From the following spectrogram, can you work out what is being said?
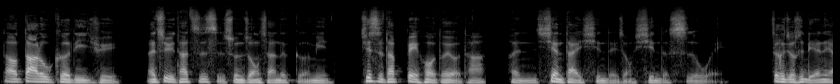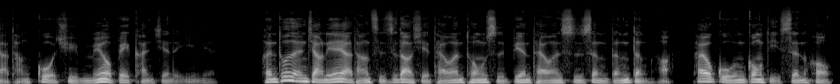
到大陆各地去，乃至于他支持孙中山的革命，其实他背后都有他。很现代性的一种新的思维，这个就是连雅堂过去没有被看见的一面。很多人讲连雅堂只知道写台湾通史、编台湾诗圣等等，哈，他有古文功底深厚，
